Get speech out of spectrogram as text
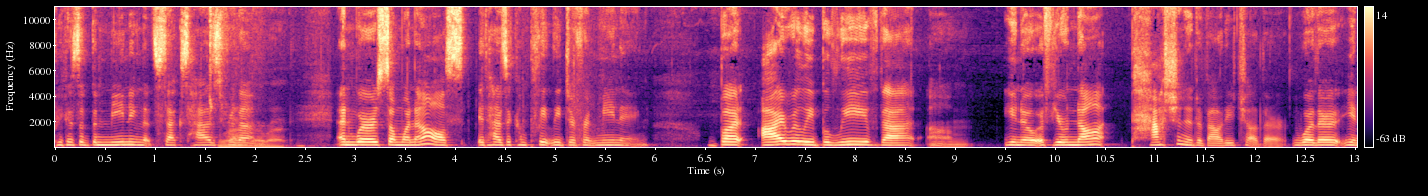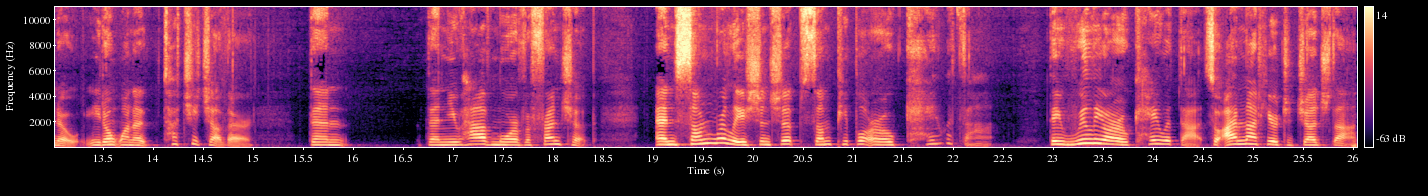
because of the meaning that sex has for Right, them. right, right. And whereas someone else, it has a completely different meaning. But I really believe that, um, you know, if you're not passionate about each other, whether, you know, you don't want to touch each other, then, then you have more of a friendship. And some relationships, some people are okay with that. They really are okay with that. So I'm not here to judge that.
